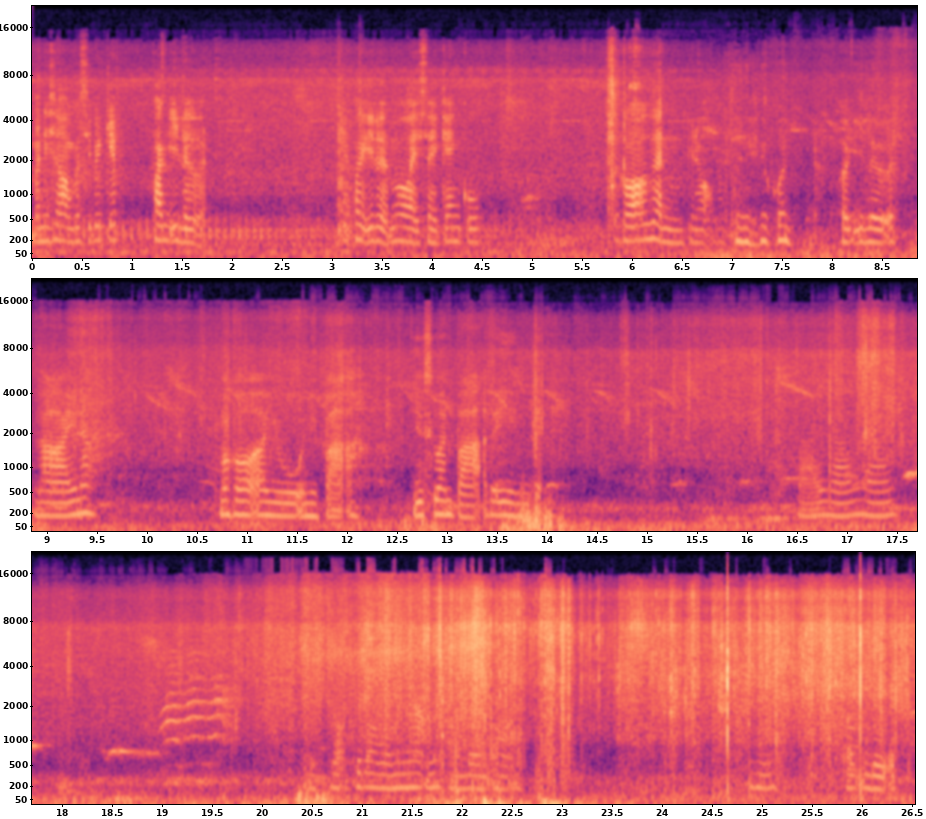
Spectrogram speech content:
บันนี้ชองก็สิไปเก็บผักอีเลิดเก็บผักอีเลิดมาไว้ใส่แกงกุ๊กแล้วก็เพื่อนพี่น้องนี่ทุกคนผักอีเลิดร้ายนะมาขออายุอันนี้ป่าอยู่ส่วนป่าตัวเองแต่หลายหลายหลายเดี๋ยวเราคิดเอาไว้มันงามนะของแบรนด์อ่อนนี่ผักอีเลิศผัก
